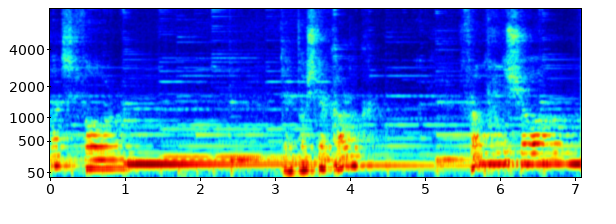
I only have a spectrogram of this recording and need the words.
past four They pushed their currach from the shore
